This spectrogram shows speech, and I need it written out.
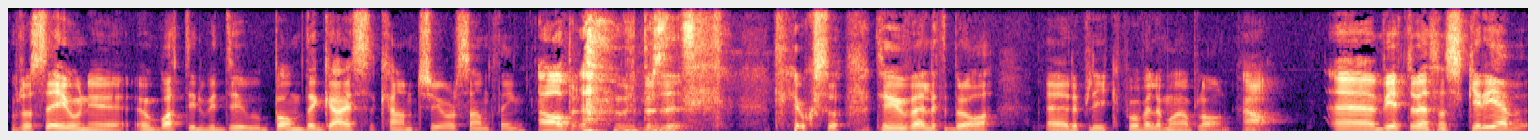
Och då säger hon ju What did we do? Bomb the guy's country or something? Ja, pre- precis. Det är också, det är ju väldigt bra eh, replik på väldigt många plan. Ja. Eh, vet du vem som skrev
